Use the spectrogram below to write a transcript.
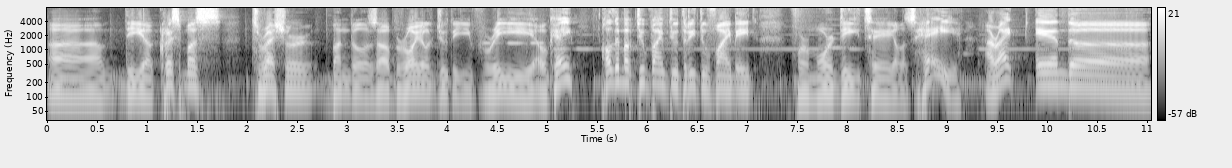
uh, the uh, Christmas treasure bundles of Royal Duty Free. Okay, call them up 2523258 for more details. Hey, all right, and uh,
